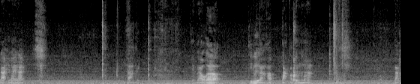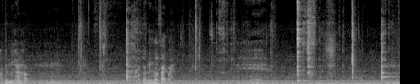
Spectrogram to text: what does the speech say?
ได้ได้ได้ตามเสร็จแล้วก็ที่เหลือครับ ตักเอาแต่เนื้อตักเอาแต่เนื้อนะครับ เอาแต่เนื้อใส่ไปโอเคอืม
